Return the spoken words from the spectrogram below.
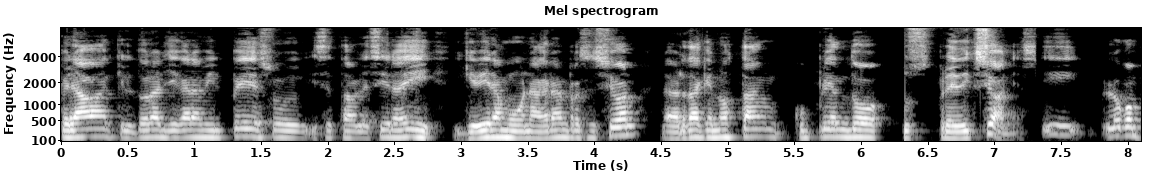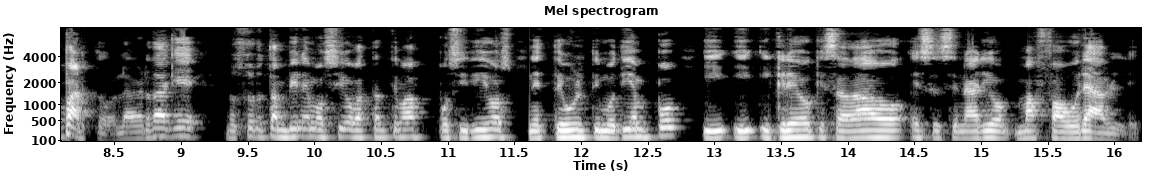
esperaban que el dólar llegara a mil pesos y se estableciera ahí y que viéramos una gran recesión, la verdad que no están cumpliendo sus predicciones. Y lo comparto, la verdad que nosotros también hemos sido bastante más positivos en este último tiempo y, creo que se ha dado ese escenario más favorable.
